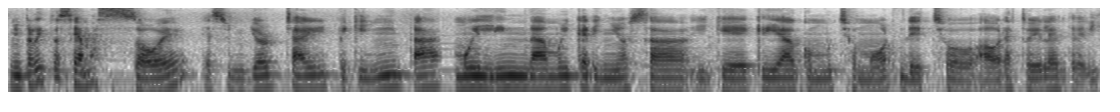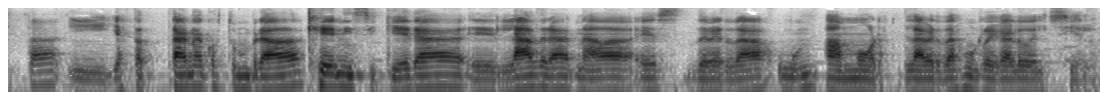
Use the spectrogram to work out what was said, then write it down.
Mi perrito se llama Zoe, es un Yorkshire pequeñita, muy linda, muy cariñosa y que he criado con mucho amor. De hecho, ahora estoy en la entrevista y ya está tan acostumbrada que ni siquiera eh, ladra, nada, es de verdad un amor. La verdad es un regalo del cielo.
